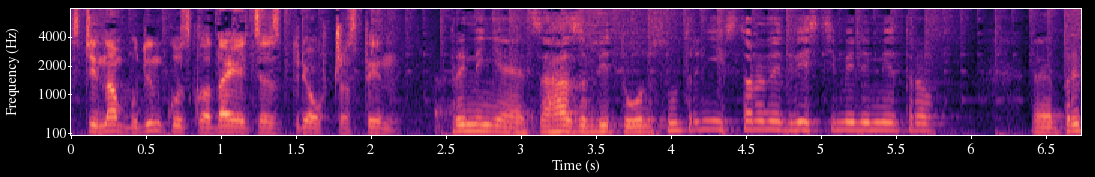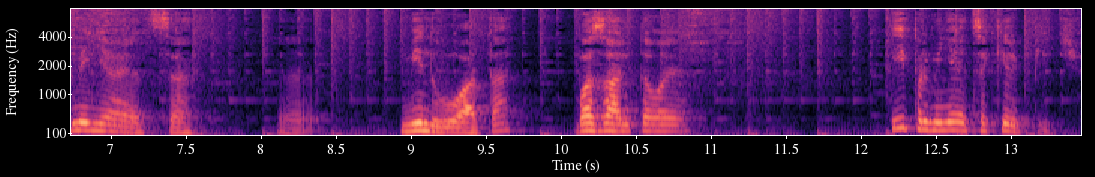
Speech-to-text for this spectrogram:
стіна будинку складається з трьох частин. Применяется газобетон с внутренней стороны 200 мм, применяется э, минвата базальтовая и применяется кирпич.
